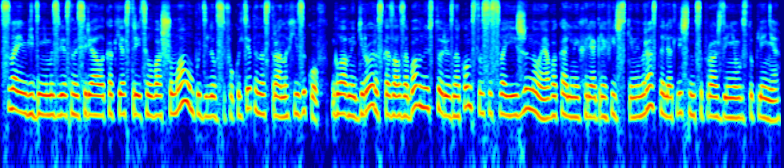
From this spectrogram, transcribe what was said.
Своим видением известного сериала «Как я встретил вашу маму» поделился факультет иностранных языков. Главный герой рассказал забавную историю знакомства со своей женой, а вокальные и хореографические номера стали отличным сопровождением выступления.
